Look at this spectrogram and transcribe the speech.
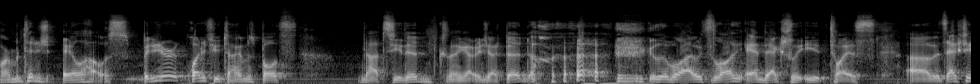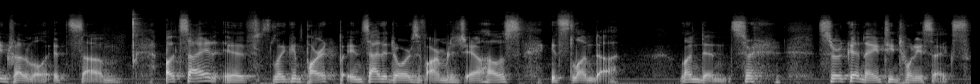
Armitage Ale House. Been here quite a few times, both not seated because I got rejected because why I was too long, and actually eat twice. Uh, it's actually incredible. It's um, outside, it's Lincoln Park, but inside the doors of Armitage Ale House, it's Lunda. London, cir- circa 1926.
